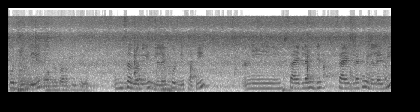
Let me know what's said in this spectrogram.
कोथिंबीर. हे सगळं मी घेतलेलं आहे फोडणीसाठी. आणि साईडला ही साईडला ठेवलेलं आहे मी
